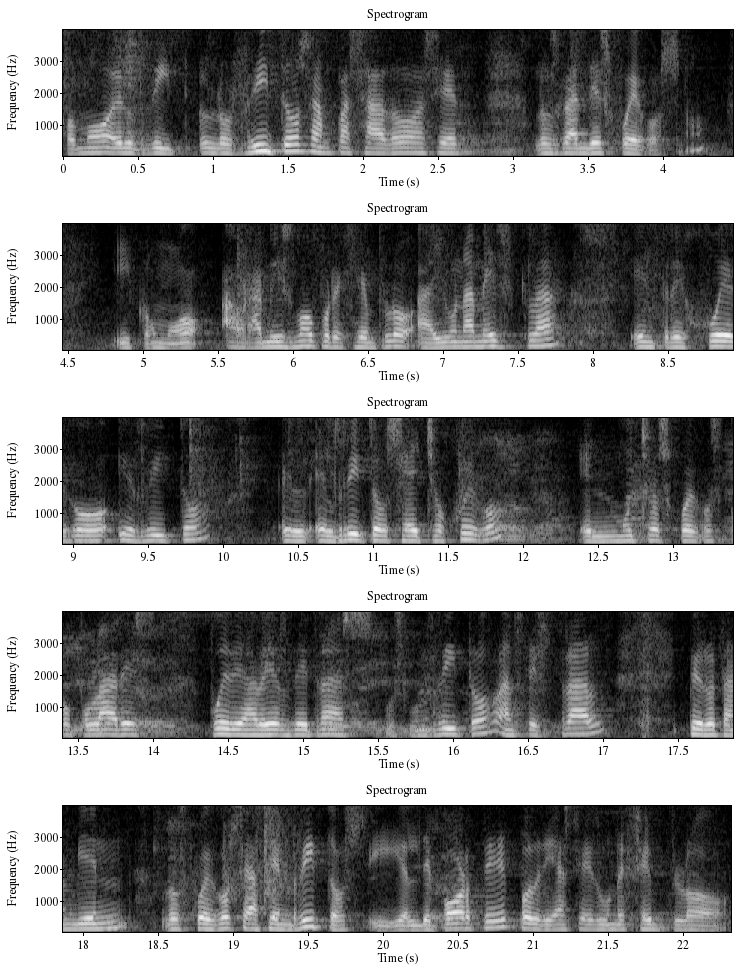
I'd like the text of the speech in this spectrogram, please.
Cómo los ritos han pasado a ser los grandes juegos, ¿no? Y como ahora mismo, por ejemplo, hay una mezcla entre juego y rito, el, el, rito se ha hecho juego, en muchos juegos populares puede haber detrás pues, un rito ancestral, pero también los juegos se hacen ritos. Y el deporte podría ser un ejemplo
